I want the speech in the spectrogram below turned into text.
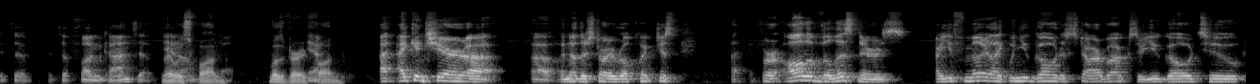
it's a it's a fun concept. It was know, fun. so. It was very Yeah. fun. I, I can share uh, uh, another story real quick. Just uh, for all of the listeners, are you familiar? Like when you go to Starbucks or you go to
